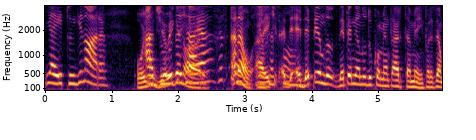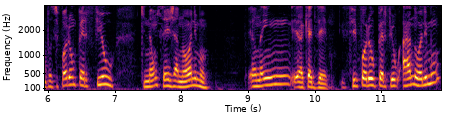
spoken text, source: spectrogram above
E aí tu ignora. Hoje A em dia eu já é- responde, ah, não. Aí que- é, dependo, dependendo do comentário também. Por exemplo, se for um perfil que não seja anônimo, eu nem. é, Quer dizer, se for um perfil anônimo,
